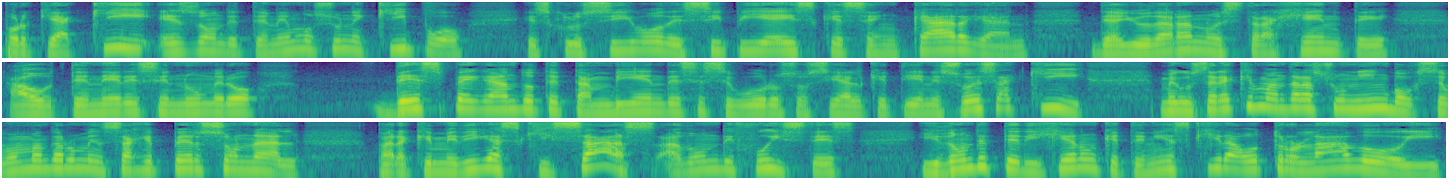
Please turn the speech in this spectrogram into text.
porque aquí es donde tenemos un equipo exclusivo de CPAs que se encargan de ayudar a nuestra gente a obtener ese número despegándote también de ese seguro social que tienes. O es aquí, me gustaría que mandaras un inbox, te voy a mandar un mensaje personal para que me digas quizás a dónde fuiste y dónde te dijeron que tenías que ir a otro lado y,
